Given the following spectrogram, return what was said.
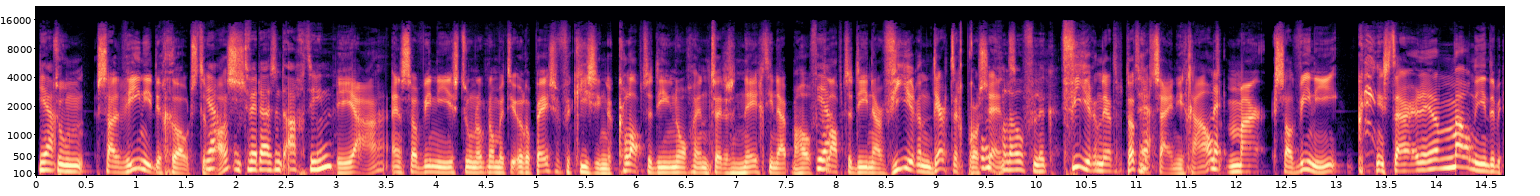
Ja. toen Salvini de grootste Ja, was. in 2018. Ja, en Salvini is toen ook nog met die Europese verkiezingen klapte die nog in 2019 uit mijn hoofd Ja. klapte die naar 34% Ongelooflijk. 34, dat heeft zij niet gehaald. Nee. Maar Salvini is daar helemaal niet in de. Die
